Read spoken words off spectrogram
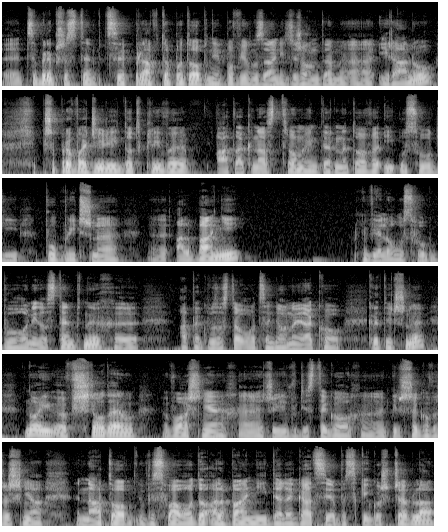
e, cyberprzestępcy prawdopodobnie powiązani z rządem e, Iranu przeprowadzili dotkliwy atak na strony internetowe i usługi publiczne e, Albanii. Wiele usług było niedostępnych, atak został oceniony jako krytyczny. No i w środę właśnie, e, czyli 21 września NATO wysłało do Albanii delegację wysokiego szczebla,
